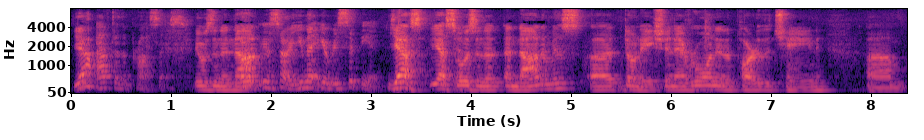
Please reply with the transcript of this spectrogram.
Yeah. after the process. it was an anonymous Oh, sorry, you met your recipient. Yes, yes. So it was an anonymous uh, donation. Everyone in a part of the chain um,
